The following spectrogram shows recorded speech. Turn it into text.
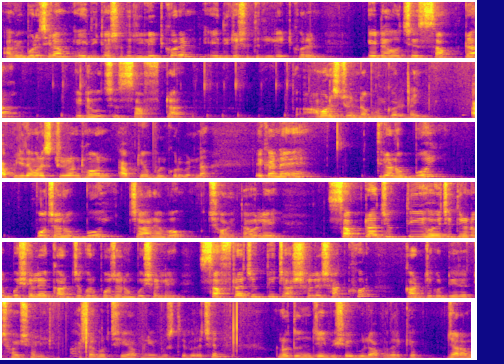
আমি বলেছিলাম, এই দুইটার সাথে রিলেট করেন, এই দুইটার সাথে রিলেট করেন। এটা হচ্ছে সাপটা, এটা হচ্ছে সাফটা। আমার স্টুডেন্টরা ভুল করে নাই। আপনি যদি আমার স্টুডেন্ট হন, আপনিও ভুল করবেন না। এখানে তিরানব্বই, পঁচানব্বই, চার এবং ছয়। তাহলে সাপটা চুক্তি হয়েছে তিরানব্বই সালে, কার্যকর পঁচানব্বই সালে। সাফটা চুক্তি চার সালে স্বাক্ষর। কার্যকর দুই সালে। আশা করছি আপনি বুঝতে পেরেছেন। নতুন যে বিষয়গুলো আপনাদেরকে জানাব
